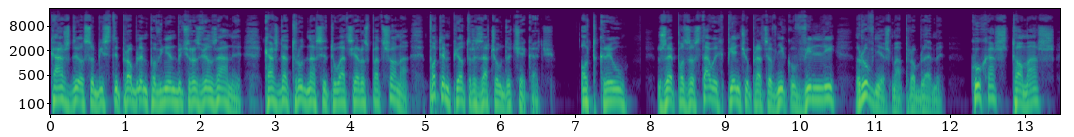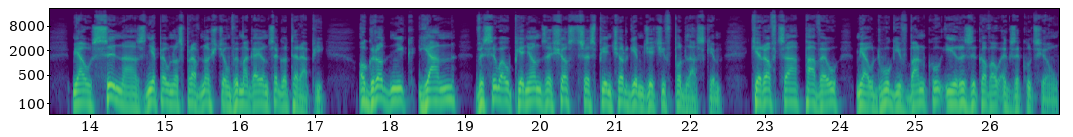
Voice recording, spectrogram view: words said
Każdy osobisty problem powinien być rozwiązany. Każda trudna sytuacja rozpatrzona. Potem Piotr zaczął dociekać. Odkrył, że pozostałych pięciu pracowników willi również ma problemy. Kucharz Tomasz miał syna z niepełnosprawnością wymagającego terapii. Ogrodnik Jan wysyłał pieniądze siostrze z pięciorgiem dzieci w Podlaskiem. Kierowca Paweł miał długi w banku i ryzykował egzekucją.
